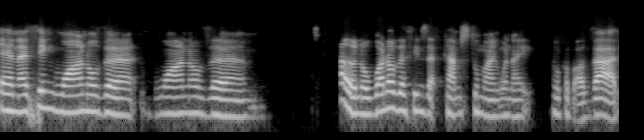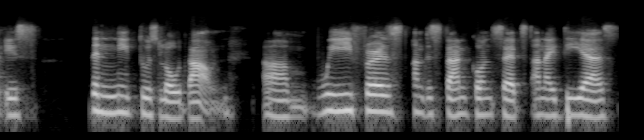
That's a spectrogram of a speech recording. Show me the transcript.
And I think one of the, one of the, I don't know, one of the things that comes to mind when I talk about that is the need to slow down. Um, we first understand concepts and ideas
